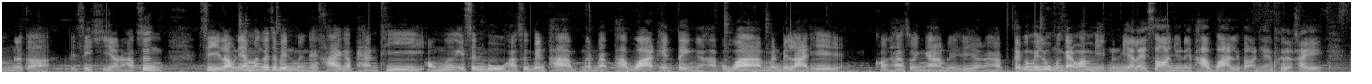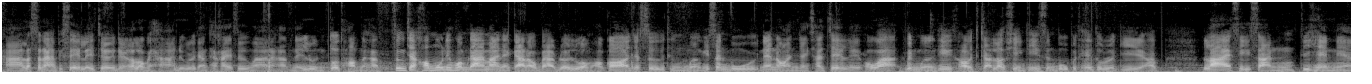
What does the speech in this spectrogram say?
ำแล้วก็เป็นสีเขียวนะครับ ซึ่งสีเหล่านี้มันก็จะเป็นเหมือนคล้ายๆ กับแผนที่ของเมืองอิสตันบูลครับ ซึ่งเป็นภาพเหมือนแบบภาพวาดเพนติ้งอะครับผมว่ามันเป็นลายที่ ค่อนข้างสวยงามเลยทีเดียวนะครับ แต่ก็ไม่รู้เหมือนกันว่ามีมันมีอะไรซ่อนอยู่ในภาพวาดหรือเปล่าเนี่ยเผื่อใครหาลักษณะพิเศษอะไรเจอเดี๋ยวก็ลองไปหาดูแล้วกันถ้าใครซื้อมานะครับในรุ่นตัวท็อปนะครับซึ่งจากข้อมูลที่ผมได้มาเนี่ยการออกแบบโดยรวมเขาก็จะสื่อถึงเมืองอิสตันบูลแน่นอนอย่างชัดเจนเลยเพราะว่าเป็นเมืองที่เขาจัดรอบชิงที่อิสตันบูลประเทศตุรกีครับลายสีสันที่เห็นเนี่ย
